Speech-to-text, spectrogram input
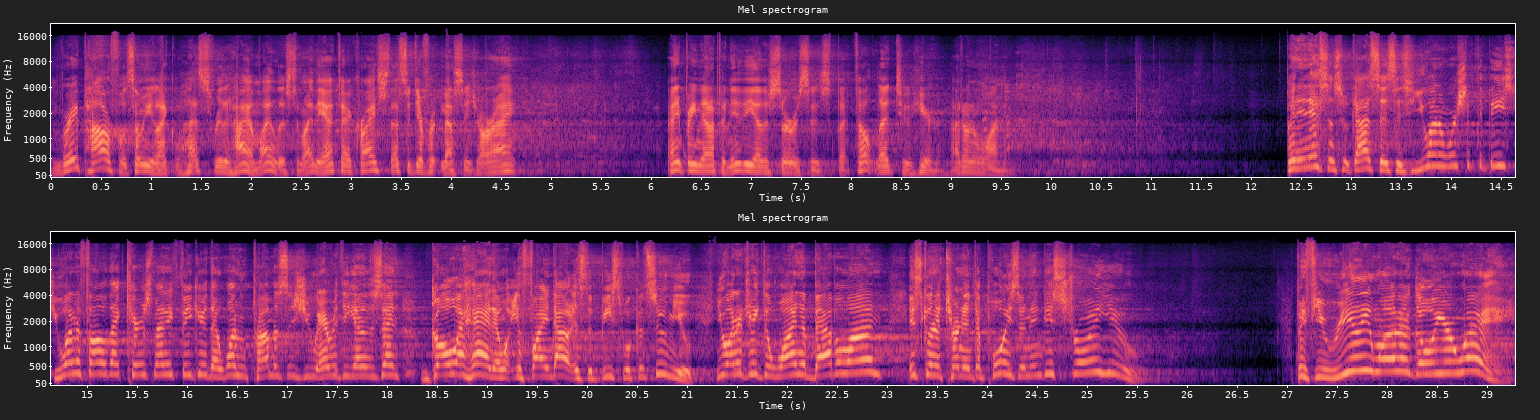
Very powerful. Some of you are like, well, that's really high on my list. Am I the Antichrist? That's a different message, all right? I didn't bring that up in any of the other services, but felt led to here. I don't know why. But in essence, what God says is, you want to worship the beast? You want to follow that charismatic figure, that one who promises you everything under the sun? Go ahead, and what you'll find out is the beast will consume you. You want to drink the wine of Babylon? It's going to turn into poison and destroy you. But if you really want to go your way,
